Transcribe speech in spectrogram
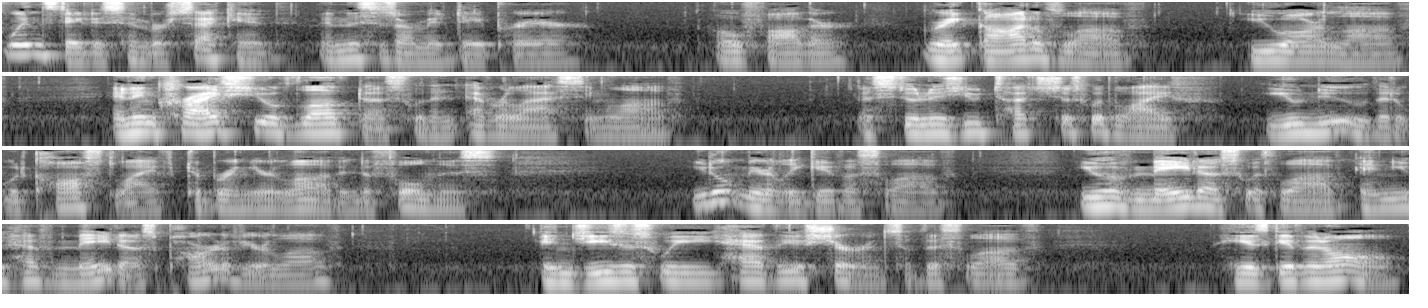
Wednesday, December 2nd, and this is our midday prayer. O Father, great God of love, you are love, and in Christ you have loved us with an everlasting love. As soon as you touched us with life, you knew that it would cost life to bring your love into fullness. You don't merely give us love, you have made us with love, and you have made us part of your love. In Jesus, we have the assurance of this love. He has given all,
